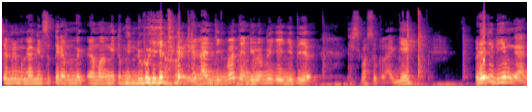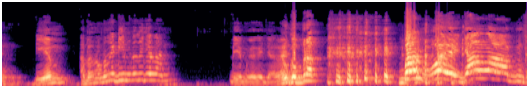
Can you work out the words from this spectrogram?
Sambil megangin setir sama sama ngitungin duit. Oh, iya. anjing banget yang di lobi kayak gitu ya. Terus masuk lagi. Udah tuh diem kan? Diem. Abang-abangnya diem kagak jalan. Diem kagak jalan. Lu gebrak. Bang, woi, jalan.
